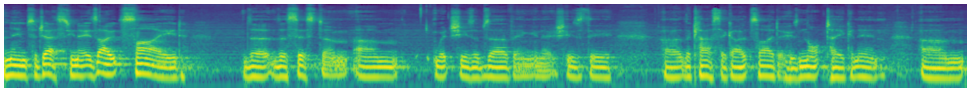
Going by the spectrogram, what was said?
name suggests, you know, is outside the the system um, which she's observing. You know, she's the uh, the classic outsider who's not taken in um,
